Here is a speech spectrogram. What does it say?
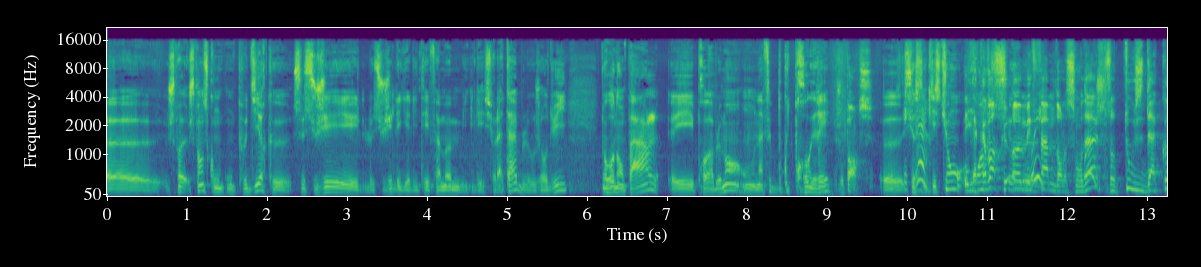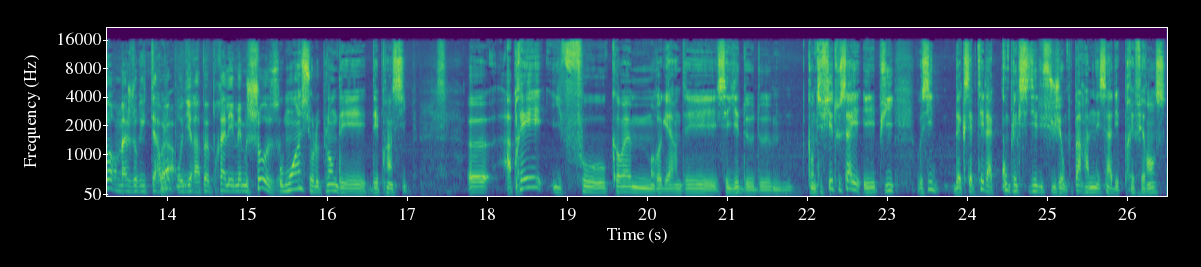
Euh, je, je, pense qu'on peut dire que ce sujet, le sujet de l'égalité femmes-hommes, il est sur la table aujourd'hui. Donc on en parle et probablement on a fait beaucoup de progrès. Je pense euh, sur ces questions. Il y a qu'à voir que hommes et femmes dans le sondage sont tous d'accord majoritairement pour dire à peu près les mêmes choses. Au moins sur le plan des, des principes. Euh, après, il faut quand même regarder, essayer de, de quantifier tout ça et, puis aussi d'accepter la complexité du sujet. On peut pas ramener ça à des préférences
